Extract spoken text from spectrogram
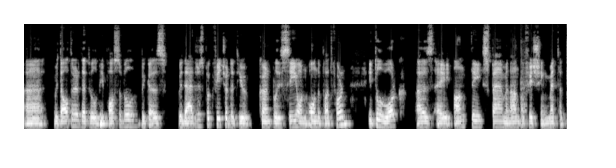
uh, with alter that will be possible because with the address book feature that you currently see on, on the platform, it will work as a anti-spam and anti-phishing method.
